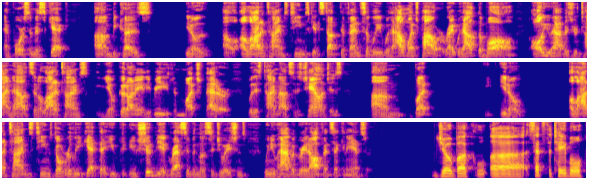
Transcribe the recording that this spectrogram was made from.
and force a missed kick um, because you know a, a lot of times teams get stuck defensively without much power, right? Without the ball, all you have is your timeouts, and a lot of times, you know, good on Andy Reid. He's been much better with his timeouts and his challenges. Um, but you know, a lot of times teams don't really get that. You you should be aggressive in those situations when you have a great offense that can answer. Joe Buck uh, sets the table.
